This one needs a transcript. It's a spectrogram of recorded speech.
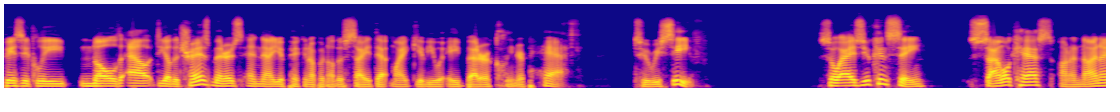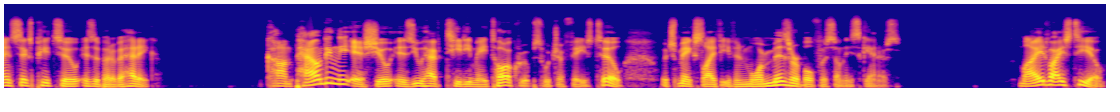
basically nulled out the other transmitters and now you're picking up another site that might give you a better, cleaner path to receive. So as you can see, simulcast on a 996P2 is a bit of a headache Compounding the issue is you have TDMA talk groups, which are phase two, which makes life even more miserable for some of these scanners. My advice to you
